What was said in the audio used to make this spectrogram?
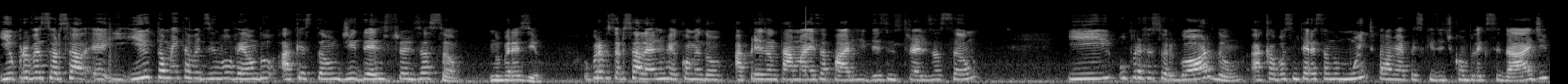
E o professor e, e também estava desenvolvendo a questão de desindustrialização no Brasil. O professor Salerno me recomendou apresentar mais a parte de desindustrialização e o professor Gordon acabou se interessando muito pela minha pesquisa de complexidade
